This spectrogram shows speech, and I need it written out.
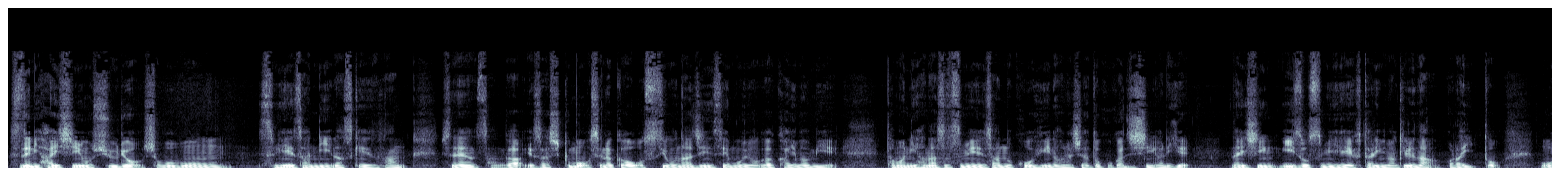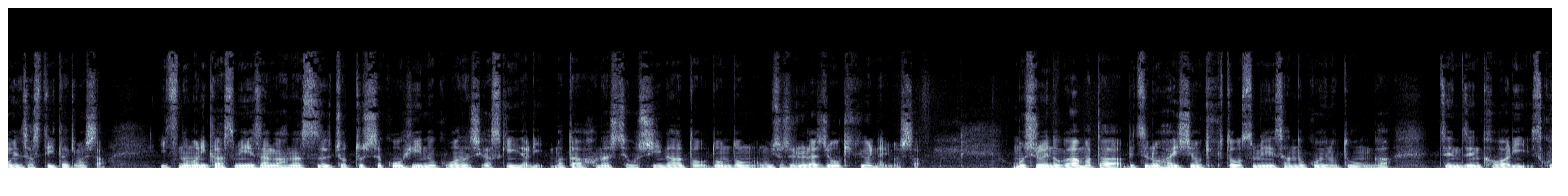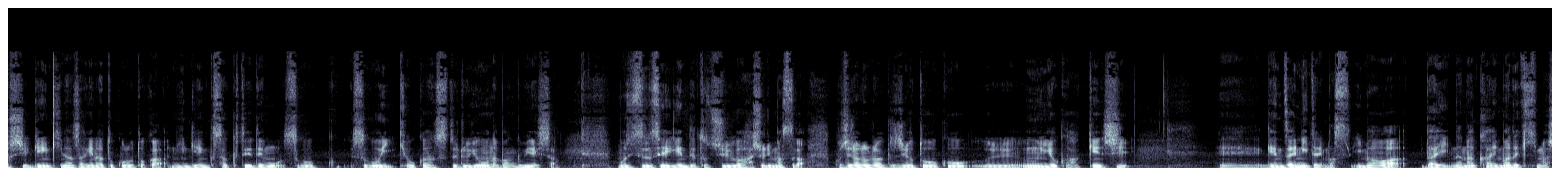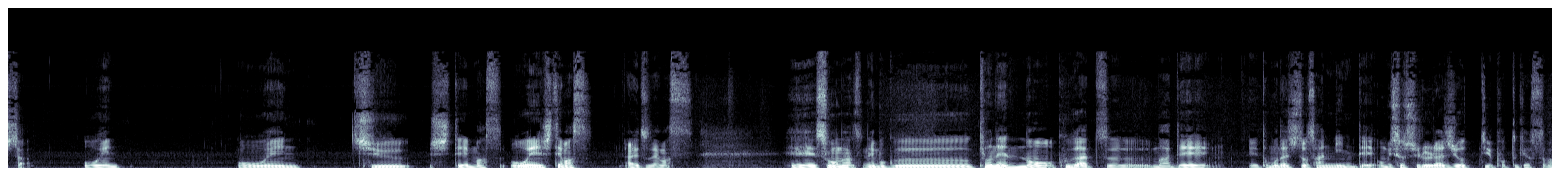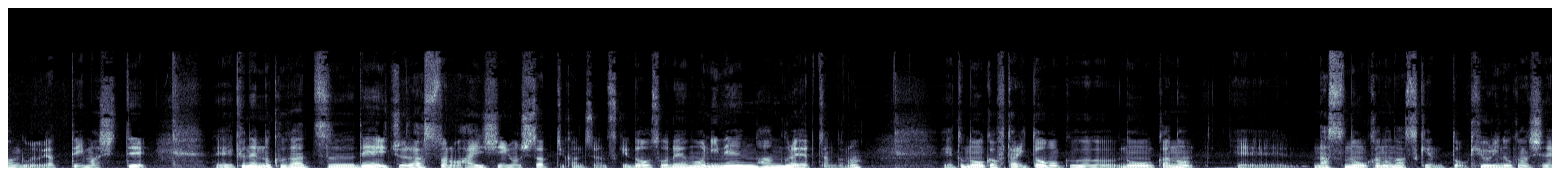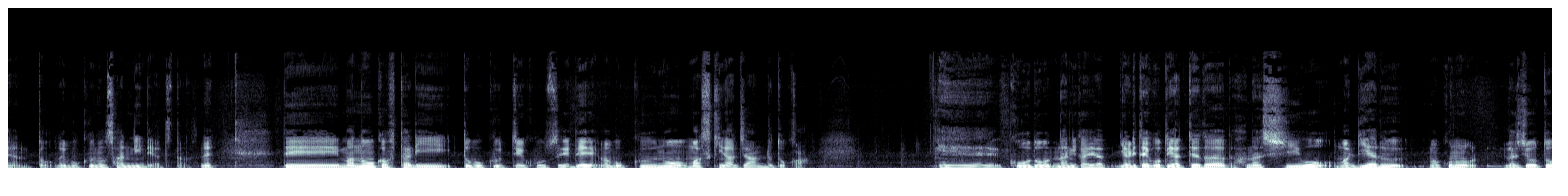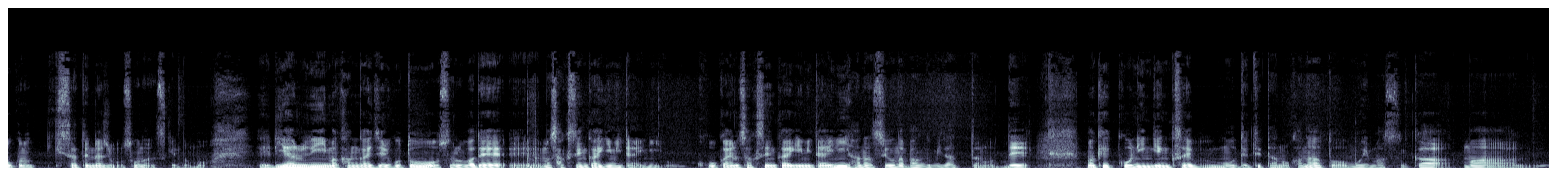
すでに配信を終了。しょぼぼん、すみえさんに那須健さん、しなやんさんが優しくも背中を押すような人生模様が垣間見え、たまに話すすみえさんのコーヒーの話はどこか自信ありげ、内心、いいぞすみへ二人に負けるな、笑い、と応援させていただきました。いつの間にかすみれさんが話すちょっとしたコーヒーの小話が好きになり、また話してほしいなと、どんどんお味噌汁ラジオを聞くようになりました。面白いのが、また別の配信を聞くと、すみれさんの声のトーンが全然変わり、少し元気なさげなところとか、人間臭くて、でもすごく、すごい共感するような番組でした。文字数制限で途中ははしょりますが、こちらのラジオトークを運よく発見し、えー、現在に至ります。今は第7回まで聞きました。応援、応援中してます。応援してます。ありがとうございます。えー、そうなんですね。僕、去年の9月まで、え友達と3人でお味噌汁ラジオっていうポッドキャスト番組をやっていまして、えー、去年の9月で一応ラストの配信をしたっていう感じなんですけど、それも2年半ぐらいやってたんかな。えっ、ー、と、農家2人と僕、農家のえー、ナス農家のナスケンと、キュウリ農家のシナヤンと、で、僕の3人でやってたんですね。で、まあ、農家2人と僕っていう構成で、まあ、僕の、まあ、好きなジャンルとか、えー、行動、何かやりたいことやってた話を、まあ、リアル、まあ、このラジオトークの喫茶店ラジオもそうなんですけれども、えー、リアルに今考えていることをその場で、えー、まあ、作戦会議みたいに公開の作戦会議みたいに話すような番組だったので、まあ結構人間臭い部分も出てたのかなと思いますが、まあ、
